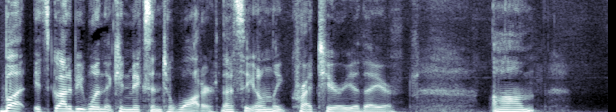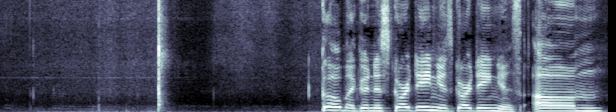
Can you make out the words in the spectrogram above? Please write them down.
but it's got to be one that can mix into water. That's the only criteria there. Um, oh my goodness, gardenias, gardenias. Um,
